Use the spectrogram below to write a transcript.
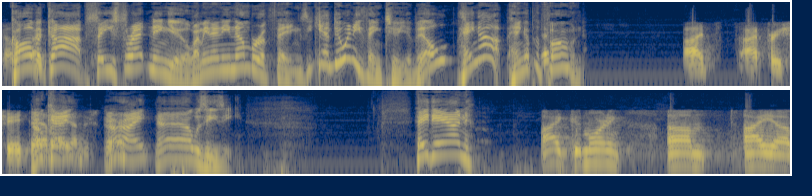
no, Call I- the cops. Say he's threatening you. I mean, any number of things. He can't do anything to you, Bill. Hang up. Hang up the phone. I I appreciate that. Okay. I understand. All right. Nah, that was easy. Hey, Dan. Hi, good morning. Um, I uh,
